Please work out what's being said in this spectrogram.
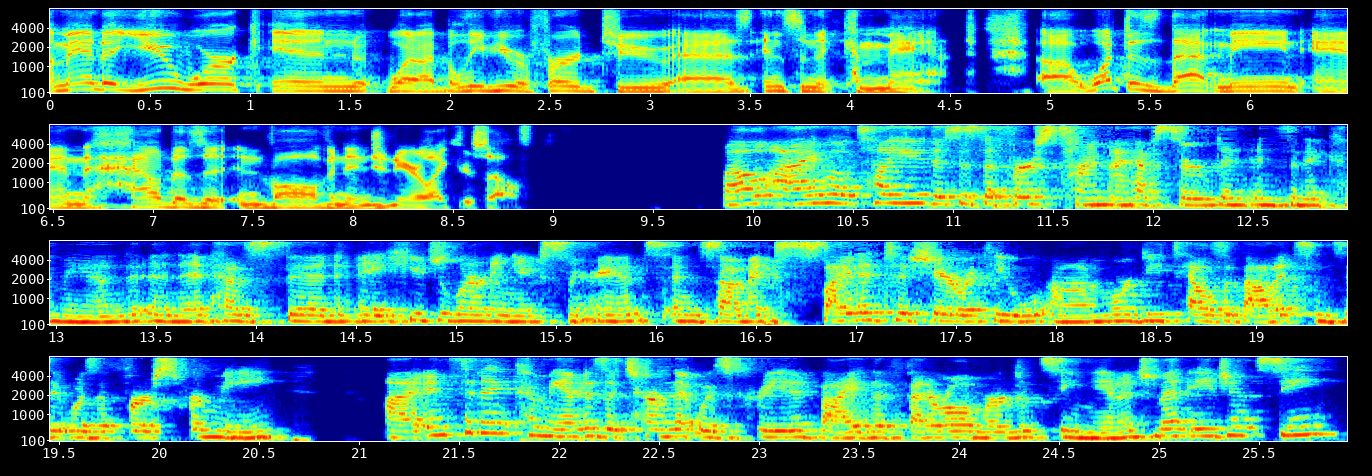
Amanda, you work in what I believe you referred to as incident command. Uh, what does that mean, and how does it involve an engineer like yourself? Well, I will tell you, this is the first time I have served in incident command, and it has been a huge learning experience. And so I'm excited to share with you um, more details about it since it was a first for me. Uh, incident command is a term that was created by the Federal Emergency Management Agency.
